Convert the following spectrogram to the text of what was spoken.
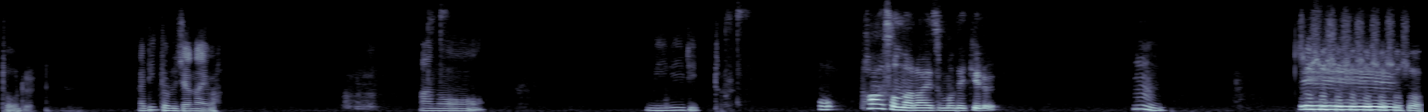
トル。あ、リットルじゃないわ。あの、ミリリットお、パーソナライズもできる。ル。うん。そうそうそうそうそうそうそう。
